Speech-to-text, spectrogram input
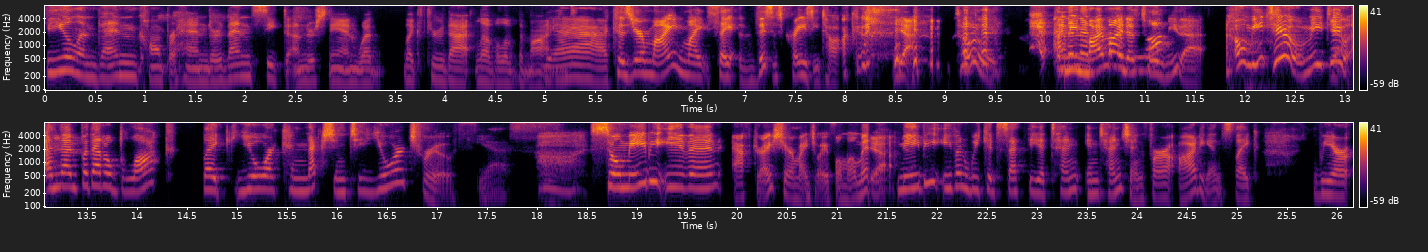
feel and then comprehend or then seek to understand what, like through that level of the mind. Yeah. Cause your mind might say, this is crazy talk. yeah, totally. I mean, my mind has told me that. Oh, me too. Me too. Yeah. And then, but that'll block like your connection to your truth. Yes. So maybe even after I share my joyful moment, yeah. maybe even we could set the atten- intention for our audience like we are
